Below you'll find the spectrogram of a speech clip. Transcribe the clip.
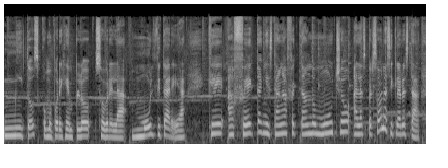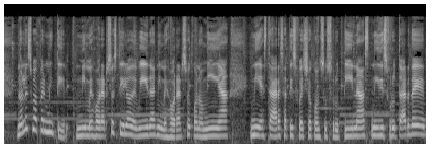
mitos, como por ejemplo sobre la multitarea, que afectan y están afectando mucho a las personas y claro está, no les va a permitir ni mejorar su estilo de vida, ni mejorar su economía, ni estar satisfecho con sus rutinas, ni disfrutar de,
